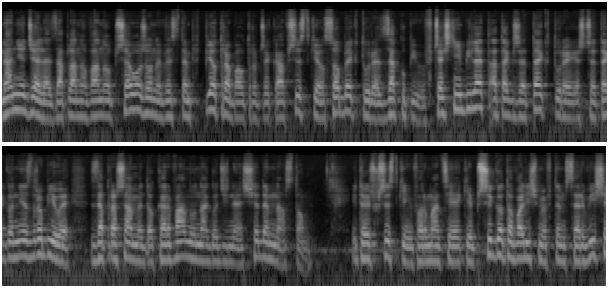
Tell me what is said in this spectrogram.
Na niedzielę zaplanowano przełożony występ Piotra Bałtroczyka. Wszystkie osoby, które zakupiły wcześniej bilet, a także te, które jeszcze tego nie zrobiły, zapraszamy do karwanu na godzinę 17. I to już wszystkie informacje, jakie przygotowaliśmy w tym serwisie,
